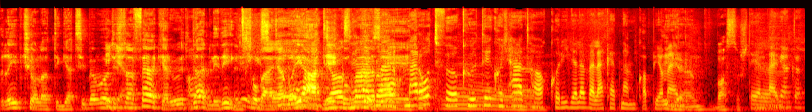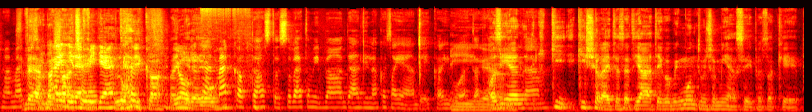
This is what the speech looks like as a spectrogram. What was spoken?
lépcső alatti gecibe volt, Igen. és aztán felkerült Dudley régi, régi szobájába játékok már a- Már, ott fölküldték, hogy hát ha akkor így a leveleket nem kapja meg. Igen. Basszus, Tényleg. Igen, tehát már meg... Vernon Na, ennyire bácsi figyeltem. Logika, mennyire Igen, jó. megkapta azt a szobát, amiben a Dudley-nak az ajándékai voltak. Az ilyen kiselejtezett játékok, még mondtam is, hogy milyen szép ez a kép.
